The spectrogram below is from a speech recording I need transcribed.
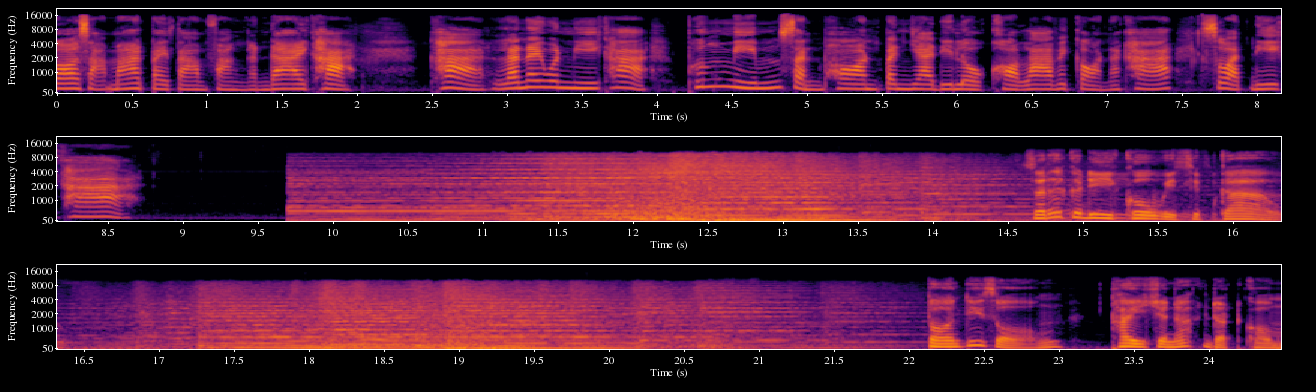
ก็สามารถไปตามฟังกันได้ค่ะ ค่ะ และในวันนี้ค่ะ พึ่งมิมสันพรปัญญาดิโลกขอลาไปก่อนนะคะ สวัสดีค่ะสารคดีโควิด -19 ตอนที่สองไทยชนะ .com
